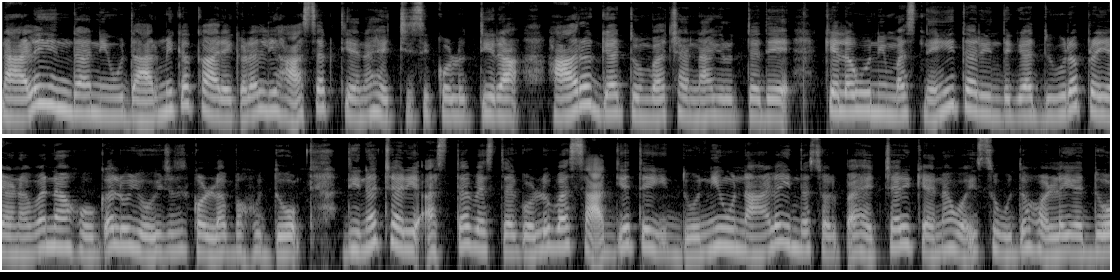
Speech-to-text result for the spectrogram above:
ನಾಳೆಯಿಂದ ನೀವು ಧಾರ್ಮಿಕ ಕಾರ್ಯಗಳಲ್ಲಿ ಆಸಕ್ತಿಯನ್ನು ಹೆಚ್ಚಿಸಿಕೊಳ್ಳುತ್ತೀರಾ? ಆರೋಗ್ಯ ತುಂಬ ಚೆನ್ನಾಗಿರುತ್ತದೆ. ಕೆಲವು ನಿಮ್ಮ ಸ್ನೇಹಿತರೊಂದಿಗೆ ದೂರ ಪ್ರಯಾಣವನ್ನು ಹೋಗಲು ಯೋಜಿಸಿಕೊಳ್ಳಬಹುದು. ದಿನಚರಿ ಅಸ್ತವ್ಯಸ್ತಗೊಳ್ಳುವ ಸಾಧ್ಯತೆ ಇದ್ದು, ನೀವು ನಾಳೆಯಿಂದ ಸ್ವಲ್ಪ ಎಚ್ಚರಿಕೆಯನ್ನು ವಹಿಸುವುದು ಒಳ್ಳೆಯದು.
